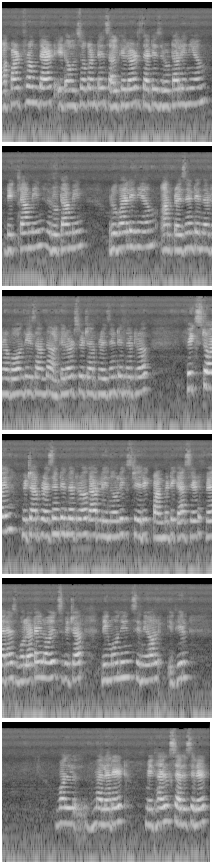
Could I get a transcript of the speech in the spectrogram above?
Apart from that it also contains alkaloids that is rutallinium, dictamine, rutamine, rubilinium are present in the drug. All these are the alkaloids which are present in the drug. Fixed oil which are present in the drug are linoleic, stearic, palmitic acid whereas volatile oils which are limonene, cineol, ethyl valerate, methyl salicylate,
